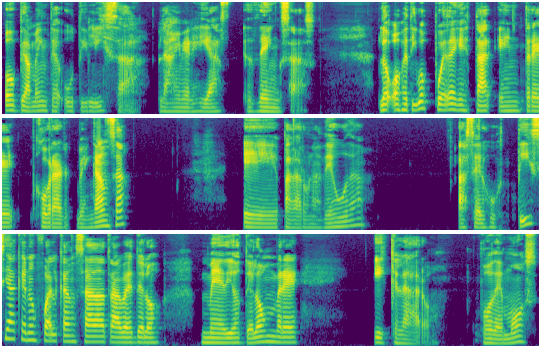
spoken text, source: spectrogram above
obviamente utiliza las energías densas. Los objetivos pueden estar entre cobrar venganza, eh, pagar una deuda, hacer justicia que no fue alcanzada a través de los medios del hombre y claro, podemos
